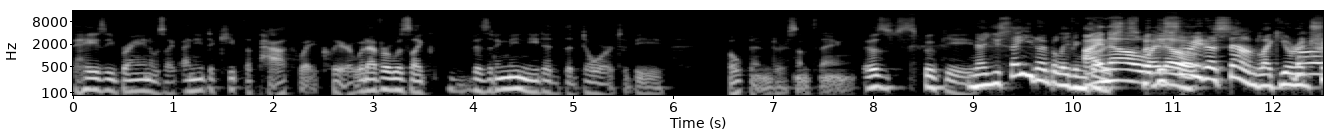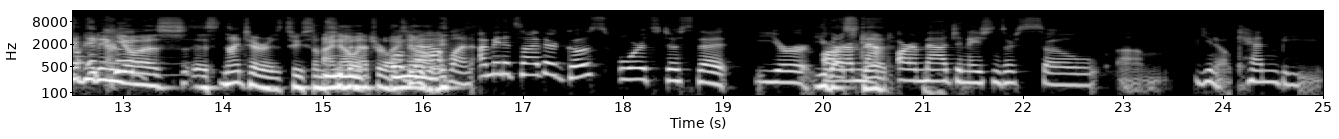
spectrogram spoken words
hazy brain. It was like I need to keep the pathway clear. Whatever was like visiting me needed the door to be opened or something. It was spooky. Now you say you don't believe in ghosts, I know, but I this know. story does sound like you're Well, attributing could- your uh, night terrors to some I know it- supernatural I know. that one. I mean, it's either ghosts or it's just that your You our, got scared. our imaginations are so um, you know can be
